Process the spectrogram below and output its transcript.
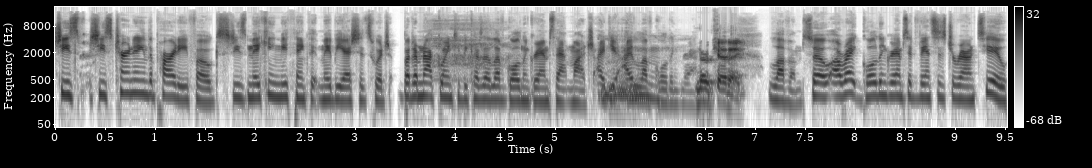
She's she's turning the party, folks. She's making me think that maybe I should switch, but I'm not going to because I love Golden Grahams that much. I do. I love Mm. Golden Grahams. no kidding. Love them. So, all right, Golden Grahams advances to round two.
